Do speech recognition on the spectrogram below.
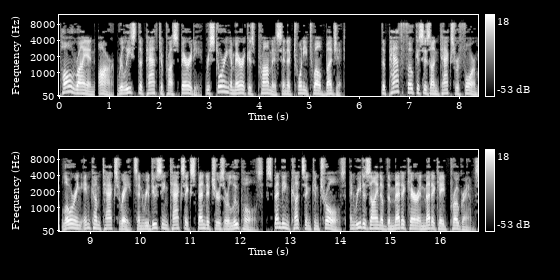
Paul Ryan R. released The Path to Prosperity, Restoring America's Promise and a 2012 Budget. The path focuses on tax reform lowering income tax rates and reducing tax expenditures or loopholes, spending cuts and controls, and redesign of the Medicare and Medicaid programs.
